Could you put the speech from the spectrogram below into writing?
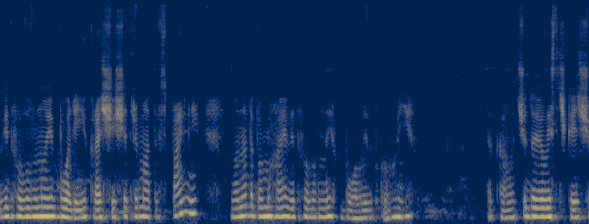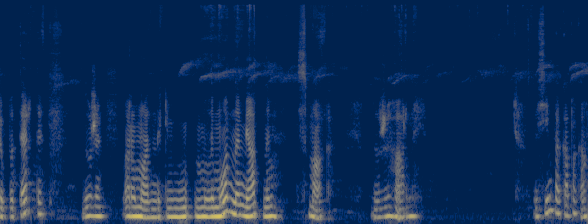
від головної болі її краще ще тримати в спальні. Вона допомагає від головних болей, от кого є. Така от чудові листочки, якщо потерти, дуже ароматний, такий м- лимонно-м'ятним смак. Дуже гарний. Усім пока-пока.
